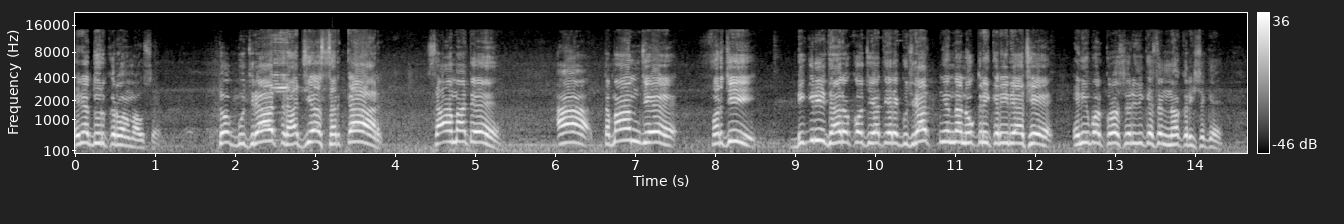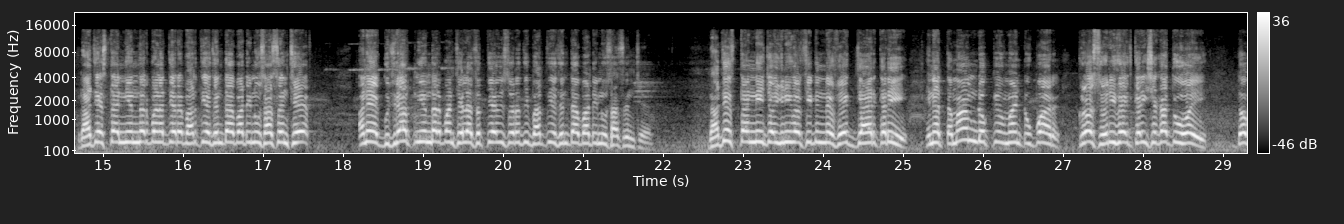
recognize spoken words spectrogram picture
એને દૂર કરવામાં આવશે. તો ગુજરાત રાજ્ય સરકાર શા માટે આ તમામ જે ફરજી ડિગ્રી ધારકો જે અત્યારે ગુજરાતની અંદર નોકરી કરી રહ્યા છે, એની ઉપર ક્રોસ વેરિફિકેશન ન કરી શકે. રાજસ્થાનની અંદર પણ અત્યારે ભારતીય જનતા પાર્ટીનું શાસન છે અને ગુજરાતની અંદર પણ છેલ્લા સત્યાવીસ વર્ષથી ભારતીય જનતા પાર્ટીનું શાસન છે. રાજસ્થાનની જો યુનિવર્સિટીને ફેક જાહેર કરી, એના તમામ ડોક્યુમેન્ટ ઉપર ક્રોસ વેરીફાઈ કરી શકાતું હોય, તો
